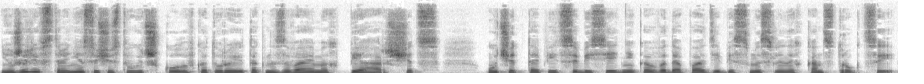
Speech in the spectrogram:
Неужели в стране существует школы, в которой так называемых «пиарщиц» учат топить собеседника в водопаде бессмысленных конструкций,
